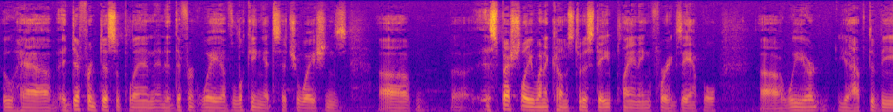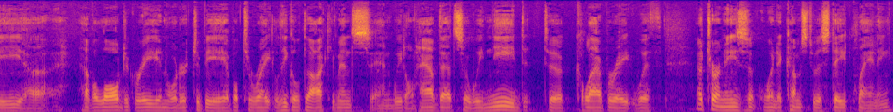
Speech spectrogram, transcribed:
who have a different discipline and a different way of looking at situations uh, especially when it comes to estate planning, for example. Uh, we are, you have to be, uh, have a law degree in order to be able to write legal documents, and we don't have that, so we need to collaborate with attorneys when it comes to estate planning.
